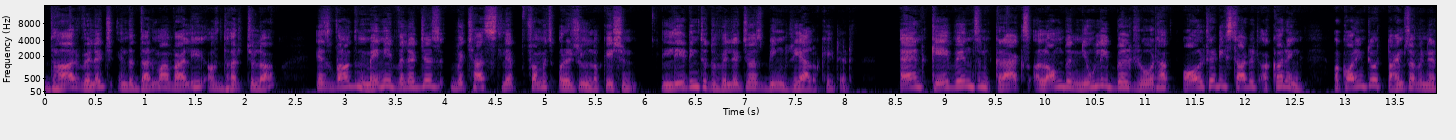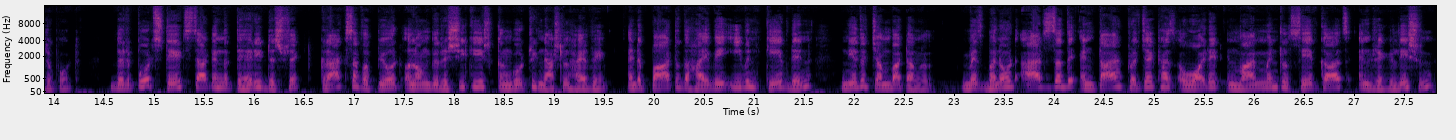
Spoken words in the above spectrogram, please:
Dhar village in the Dharma valley of Dharchula is one of the many villages which has slipped from its original location, leading to the villagers being reallocated. And cave-ins and cracks along the newly built road have already started occurring, according to a Times of India report. The report states that in the Tehri district, cracks have appeared along the Rishikesh Gangotri National Highway, and a part of the highway even caved in near the Chamba tunnel. Ms. Bhanot adds that the entire project has avoided environmental safeguards and regulation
